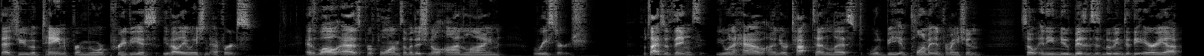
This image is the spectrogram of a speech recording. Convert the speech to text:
that you've obtained from your previous evaluation efforts, as well as perform some additional online research. So, types of things you want to have on your top 10 list would be employment information. So, any new businesses moving to the area,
